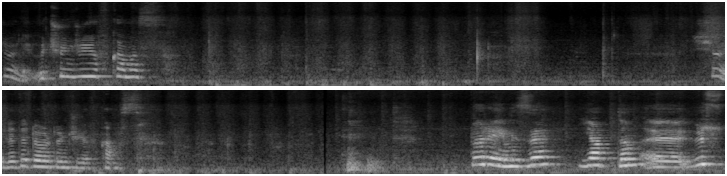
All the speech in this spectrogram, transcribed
Şöyle üçüncü yufkamız. Şöyle de dördüncü yufkamız. Böreğimizi yaptım. Ee, üst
